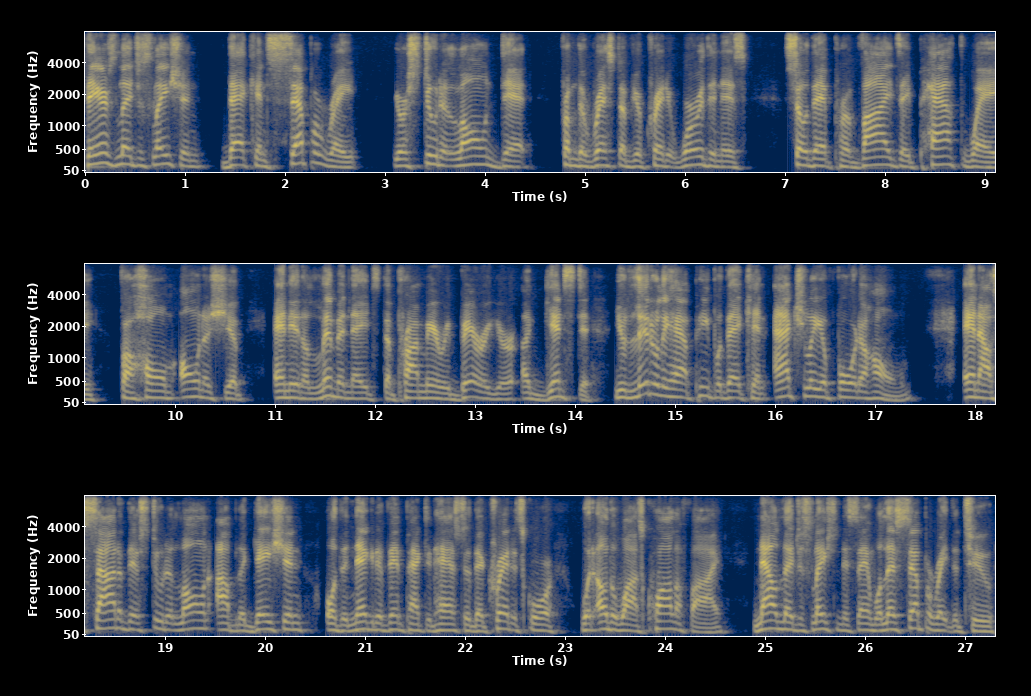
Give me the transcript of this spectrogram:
there's legislation that can separate your student loan debt from the rest of your credit worthiness so that provides a pathway for home ownership and it eliminates the primary barrier against it. You literally have people that can actually afford a home and outside of their student loan obligation or the negative impact it has to their credit score would otherwise qualify. Now legislation is saying, well, let's separate the two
